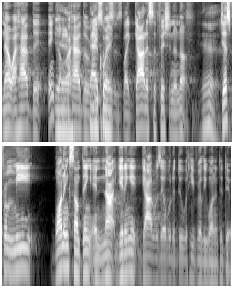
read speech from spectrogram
now I have the income. Yeah, I have the that quick. resources. Like God is sufficient enough. yeah. Just from me wanting something and not getting it, God was able to do what he really wanted to do.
